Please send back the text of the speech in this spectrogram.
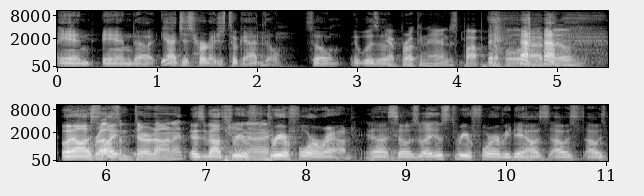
and and uh, yeah, it just hurt. I just took Advil, so it was a Yeah, broken hand. Just pop a couple of Advil, well. Rub like, some dirt on it. it was about three or know? three or four around. Uh, so it was, it was three or four every day. I was I was I was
